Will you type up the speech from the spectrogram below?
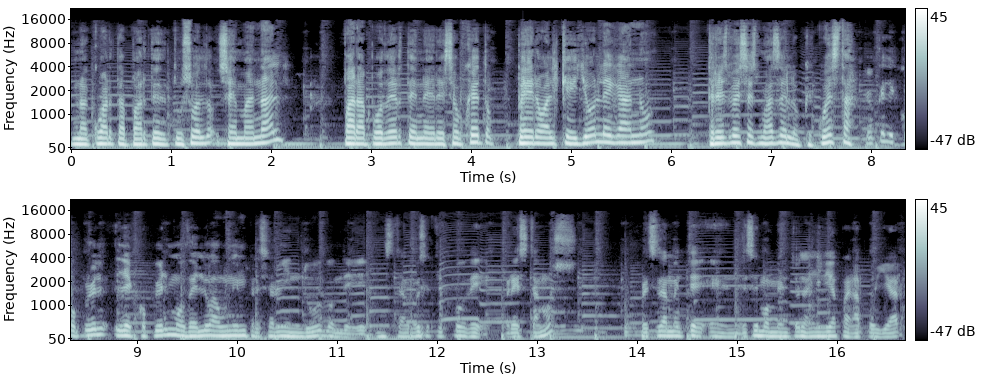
una cuarta parte de tu sueldo semanal para poder tener ese objeto, pero al que yo le gano tres veces más de lo que cuesta. Creo que le copió el, modelo a un empresario hindú donde instaló ese tipo de préstamos, precisamente en ese momento en la India para apoyar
